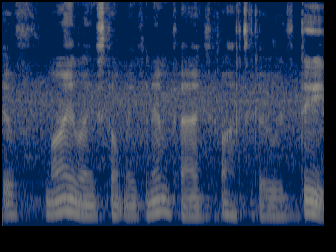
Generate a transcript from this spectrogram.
if my links don't make an impact, I'll have to go with D.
